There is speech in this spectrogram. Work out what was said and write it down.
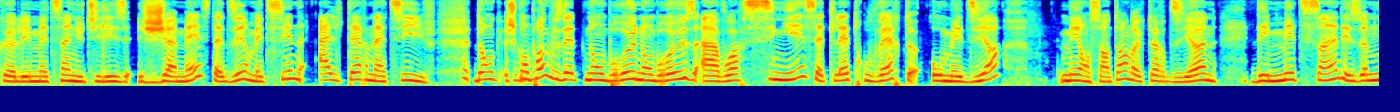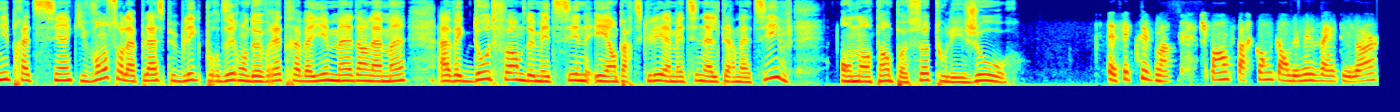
que les médecins n'utilisent jamais, c'est-à-dire médecine alternative. Donc, je mhm. comprends que vous êtes nombreux, nombreuses à avoir signé cette lettre ouverte aux médias. Mais on s'entend, docteur Dionne, des médecins, des omnipraticiens qui vont sur la place publique pour dire on devrait travailler main dans la main avec d'autres formes de médecine et en particulier la médecine alternative. On n'entend pas ça tous les jours. Effectivement. Je pense par contre qu'en 2021,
